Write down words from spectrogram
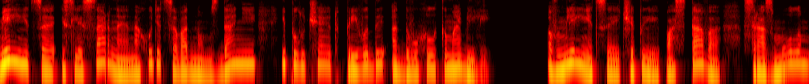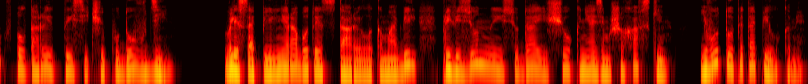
Мельница и слесарная находятся в одном здании и получают приводы от двух локомобилей. В мельнице четыре постава с размолом в полторы тысячи пудов в день. В лесопильне работает старый локомобиль, привезенный сюда еще князем Шаховским. Его топят опилками.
